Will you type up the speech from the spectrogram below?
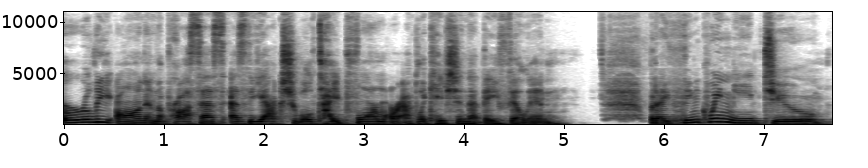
early on in the process as the actual Typeform or application that they fill in. But I think we need to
